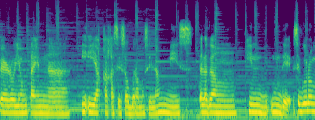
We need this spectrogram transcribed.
Pero yung time na iiyak ka kasi sobra mo silang miss. Talagang hindi. Siguro,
